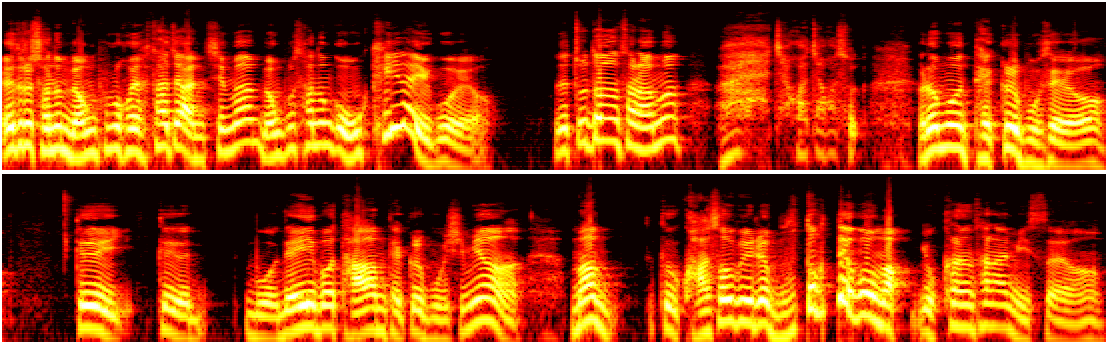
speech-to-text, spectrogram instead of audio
예를 들어 저는 명품을 거의 사지 않지만 명품 사는 거 오케이다 이거예요. 근데 또 다른 사람은 아 저거 저거 소... 여러분 댓글 보세요. 그그 뭐 네이버 다음 댓글 보시면 막 그 과소비를 무턱대고 막 욕하는 사람이 있어요.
